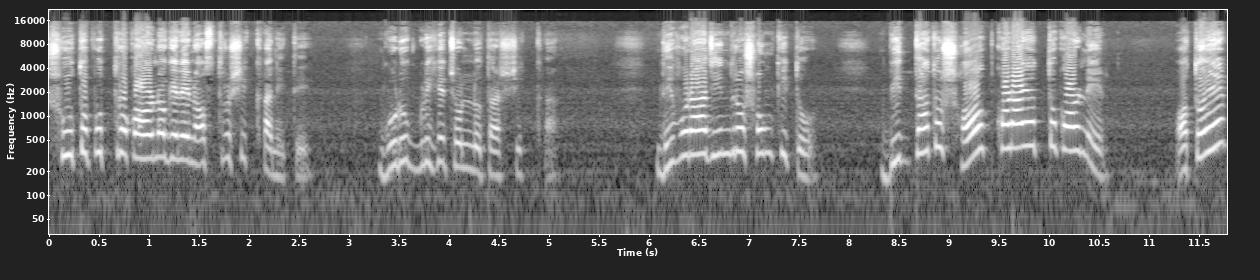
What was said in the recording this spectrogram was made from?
সুতপুত্র কর্ণ গেলেন অস্ত্র শিক্ষা নিতে। গুরুগৃহে চলল তার শিক্ষা। দেবরাজ ইন্দ্র শঙ্কিত। বিদ্যা তো সব করায়ত্ত কর্ণের। অতএব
